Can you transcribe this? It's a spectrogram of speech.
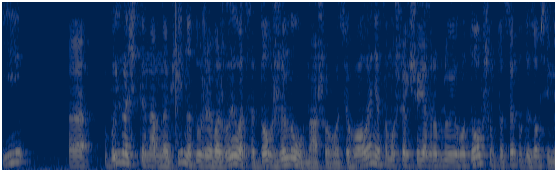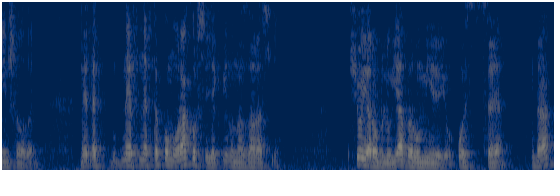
І е, визначити нам необхідно, дуже важливо, це довжину нашого цього оленя, тому що якщо я зроблю його довшим, то це буде зовсім інший олень. Не, так, не, не в такому ракурсі, як він у нас зараз є. Що я роблю? Я беру міряю ось це, да,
